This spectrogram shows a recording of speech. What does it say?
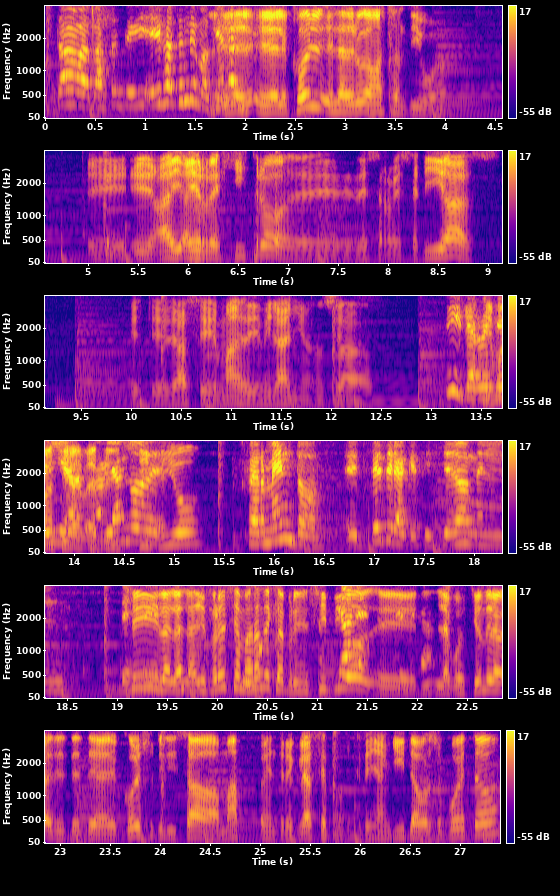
Estaba bastante bien, es bastante El, emocionante. el alcohol es la droga más antigua. Eh, eh, hay, hay registros de, de cervecerías este, de hace más de 10.000 años. O sea, sí, el cervecerías, hablando de fermentos, etcétera, que se hicieron en. Sí, la, la- la diferencia más grande es que al principio eh, la cuestión de la- de- de- del alcohol se utilizaba más entre clases que tenían guita, por supuesto.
